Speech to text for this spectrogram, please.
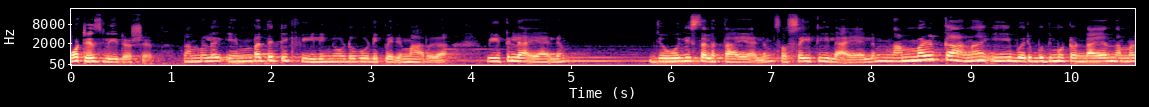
what is leadership നമ്മൾ എംപത്തറ്റിക് ഫീലിങ്ങോടുകൂടി പെരുമാറുക. വീട്ടിലായാലും ജോലി സ്ഥലത്തായാലും സൊസൈറ്റിയിലായാലും നമ്മൾക്കാണ് ഈ ഒരു ബുദ്ധിമുട്ടുണ്ടായാൽ നമ്മൾ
